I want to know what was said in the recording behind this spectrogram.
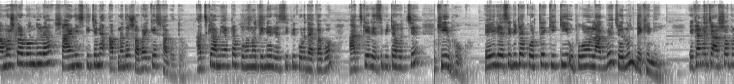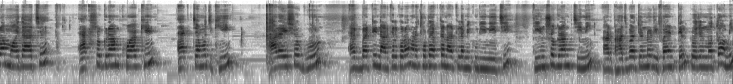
নমস্কার বন্ধুরা সায়নিস কিচেনে আপনাদের সবাইকে স্বাগত। আজকে আমি একটা পুরনো দিনের রেসিপি করে দেখাবো। আজকে রেসিপিটা হচ্ছে ক্ষীর ভোগ। এই রেসিপিটা করতে কি কি উপকরণ লাগবে চলুন দেখে নিই। এখানে চারশো গ্রাম ময়দা আছে, একশো গ্রাম খোয়া ক্ষীর, এক চামচ ঘি, আড়াইশো গুড়, এক বাটি নারকেল করা মানে ছোট একটা নারকেল আমি কুড়িয়ে নিয়েছি। তিনশো গ্রাম চিনি আর ভাজবার জন্য রিফাইন্ড তেল প্রয়োজন মতো আমি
